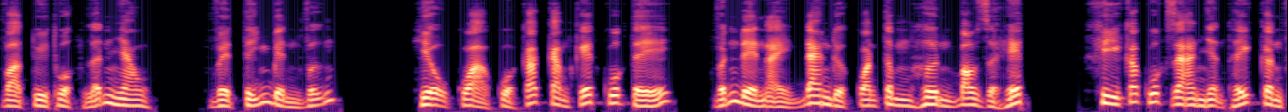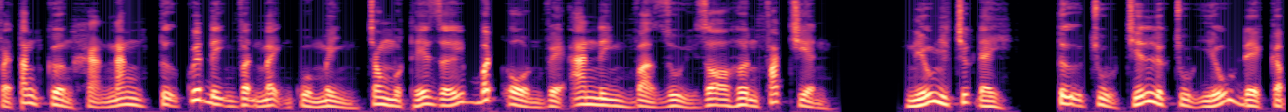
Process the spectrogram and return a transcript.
và tùy thuộc lẫn nhau, về tính bền vững, hiệu quả của các cam kết quốc tế, vấn đề này đang được quan tâm hơn bao giờ hết khi các quốc gia nhận thấy cần phải tăng cường khả năng tự quyết định vận mệnh của mình trong một thế giới bất ổn về an ninh và rủi ro hơn phát triển. Nếu như trước đây, tự chủ chiến lược chủ yếu đề cập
